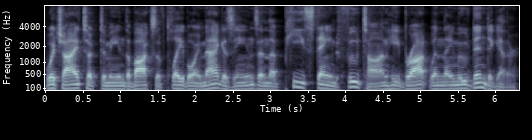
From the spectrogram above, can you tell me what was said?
which I took to mean the box of Playboy magazines and the pee stained futon he brought when they moved in together.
